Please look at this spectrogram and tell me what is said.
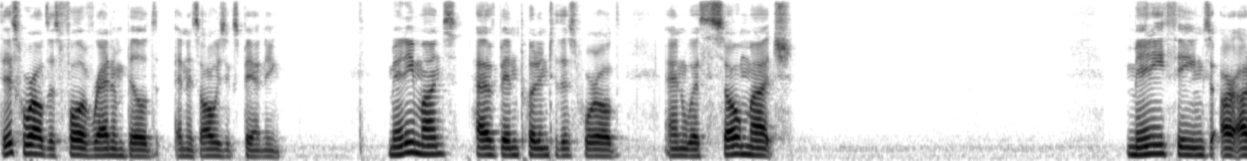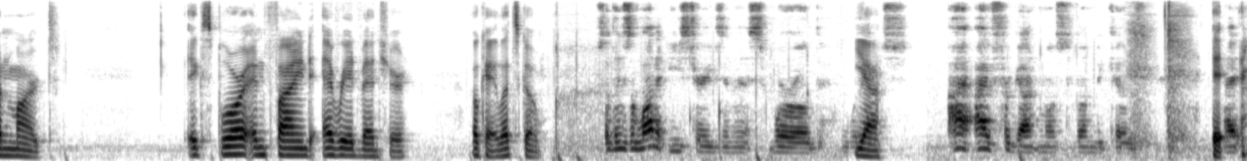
This world is full of random builds and is always expanding. Many months have been put into this world, and with so much Many things are unmarked. Explore and find every adventure. Okay, let's go. So there's a lot of Easter eggs in this world. yeah. I, I've forgotten most of them because it, I,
